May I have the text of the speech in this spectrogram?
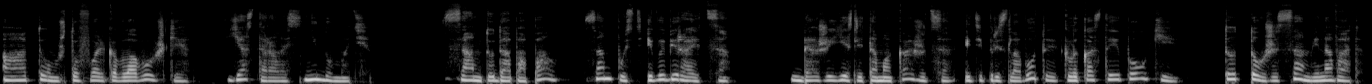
А о том, что Фалька в ловушке, я старалась не думать. Сам туда попал, сам пусть и выбирается. Даже если там окажутся эти пресловутые клыкастые пауки, то тоже сам виноват.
